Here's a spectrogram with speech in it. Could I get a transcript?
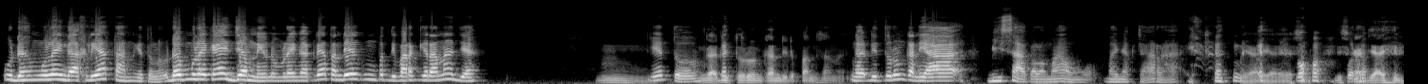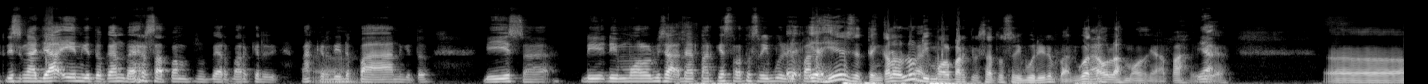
udah mulai nggak kelihatan gitu loh udah mulai kayak jam nih udah mulai nggak kelihatan dia ngumpet di parkiran aja Hmm. gitu Nggak diturunkan di depan sana. nggak diturunkan ya bisa kalau mau banyak cara Iya, iya, iya. Mau- Disengajain. disengajain gitu kan bayar satpam biar parkir parkir di Ah. depan gitu bisa di di mall bisa ada parkir seratus ribu di Eh, depan ya here's the thing. Kalau lu di mall parkir seratus ribu di depan, gua Hah? tau lah mallnya apa gitu Ya. ya. Eh,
